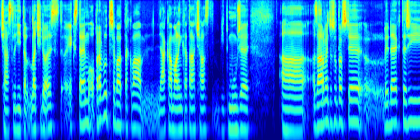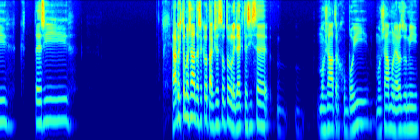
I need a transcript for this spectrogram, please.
část lidí tlačí do extrému. Opravdu třeba taková nějaká malinkatá část být může. A, a zároveň to jsou prostě lidé, kteří, kteří já bych to možná řekl tak, že jsou to lidé, kteří se možná trochu bojí, možná mu nerozumí,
